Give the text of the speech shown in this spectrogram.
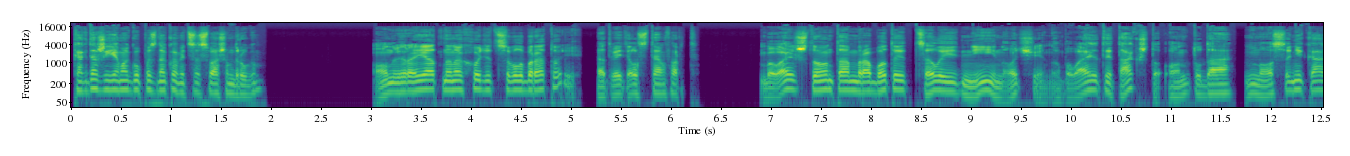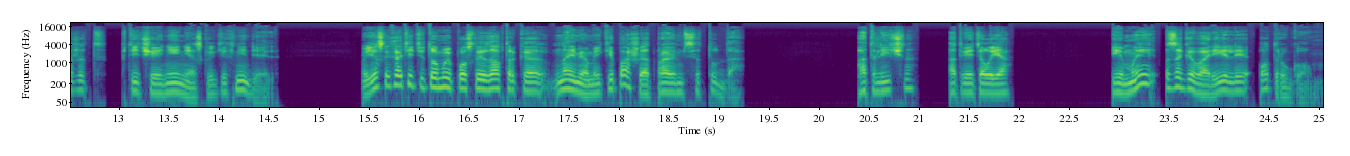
Когда же я могу познакомиться с вашим другом? Он, вероятно, находится в лаборатории, ответил Стэнфорд. Бывает, что он там работает целые дни и ночи, но бывает и так, что он туда носа не кажет в течение нескольких недель. Если хотите, то мы после завтрака наймем экипаж и отправимся туда. Отлично, ответил я. И мы заговорили о другом.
